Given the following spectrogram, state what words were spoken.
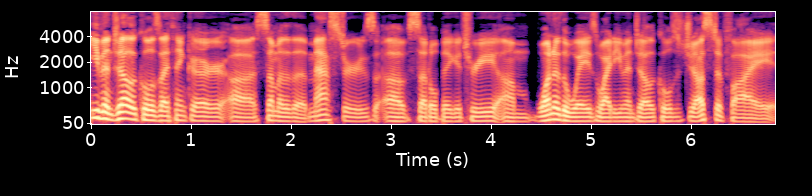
evangelicals, I think, are uh, some of the masters of subtle bigotry. Um, one of the ways white evangelicals justify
